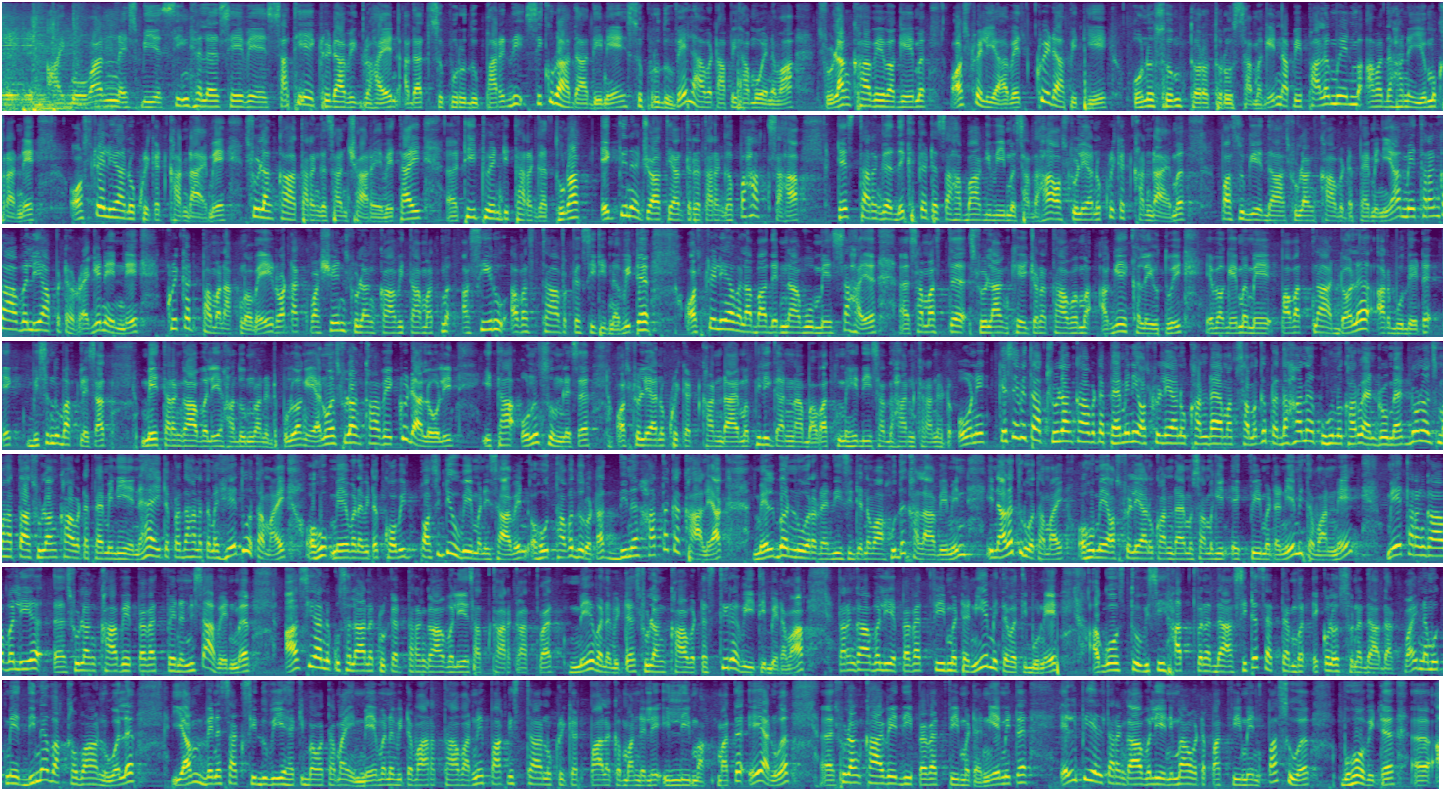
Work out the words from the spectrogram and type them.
අයිබෝවන් SBS සිංහල සේවේ සතිය ක්‍රඩා විග්‍රහයෙන් අදත් සුපුරුදු පරිදි සිකුරාදාදිනේ සුපුරුදු වේලාවට අපි හමුවෙනවා ශ්‍ර ලංකාවේ වගේම ඔස්ට්‍රලියාවත් ක්‍රඩාපිටියේ උණුසුම් තොරතුරු සමගින් අපි පළමුුවෙන්ම අවධහන යොමු කරන්නේ ඔස්ට්‍රලයානු ක්‍රිකට් කණ්ඩායමේ ශ්‍රී ලංකා තරඟ සංචාරය වෙතයි. T20 තරඟ තුනක් එක්දින ජාතියන්තර තරඟ පහක් සහ ටෙස් තරඟ දෙකට සහභාගවීම සඳහා ඔස්ට්‍රලයානු ක්‍රිකට් කණ්ඩායම පසුගේ දා ශ්‍ර ලංකාවට පැමිණිය. මේ තරංගාවලිය අපට රැගෙන එන්නේ ක්‍රිකට් පමණක් නොවේ. රොටක් වශයෙන් ශ්‍ර ලංකාවිතාමත්ම අසීරු අවස්ථාවක සිටින විට ඔස්ට්‍රලියාව ලබා දෙන්නා වූ මේ සහය සමස්ත ශ්‍රී ලංකේ ජනතාවම අගේ කළ යුතුයි. එවගේම මේ පවත්නා ඩොල අර්බුදයට එක් විසඳුමක් ලෙසත් මේ තරංගාවලිය හඳුන්වන්නට පුළුවන්. යනුව ශ්‍ර ලංකාවේ ක්‍රඩාලෝලින් ඉතා උණුසුම් ලෙස ඔස්ට්‍රලයානු ක්‍රිකට් කණ්ඩායම පිළිගන්නා බවත් මෙහිදී සඳහන් කරන්නට ඕනේ. කෙසෙවෙත ශ්‍ර ලංකාවට පැමිණි ඔස්ට්‍රලයානු කණ්ඩායමත් සමඟ ප්‍රධාන පුහුණුකරු ඇන්ඩරෝ මැක්ඩොනල්ස් මහතා ශ්‍ර ලංකාවට පැමිණියේ නැහැ. ඊට ප්‍රධානතම හේතුව තමයි ඔහු මේ වන විට කොවිඩ් පොසිටව් වීම නිසාවෙන් ඔහු තවදුරටත් දින හතක කාලයක් මෙල්බන් නුවර රැඳී සිටිනවා හුද කලාවෙමින් ඉන් අනතුරුව තමයි ඔහු මේ ඔස්ට්‍රලයානු කණ්ඩායම සමගින් එක්වීමට නියමිත වන්නේ. මේ තරංගාවලිය ශ්‍ර ලංකාවේ පැවැත්වෙන නිසාවෙන්ම ආසියාන කුසලාන ක්‍රිකට් තරංගාවලිය සත්කාරකත්වත් මේ වන විට ශ්‍ර ලංකාවට ස්තිර වී තිබෙනවා. තරංගාවලිය පැවැත්වීමට නියමිතව තිබුණේ අගෝස්තු විසි හත් වනදා සිට සැත්තැම්බර් එකොළොස් වනදා දක්වයි. නමුත් මේ දිනවකවානුවල යම් වෙනසක් සිදුවිය හැකි බව තමයි මේ වන විට වාර්තා වන්නේ පාකිස්තානු ක්‍රිකට් පාලක මණ්ඩලේ ඉල්ලීමක් මත. ඒ අනුව ශ්‍රී ලංකාවේදී පැවැත්වීමට නියමිත LPL තරඟාවලිය නිමාවට පත්වීමෙන් පසුව බොහෝ විට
